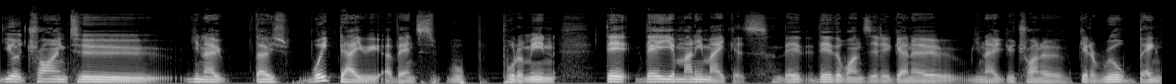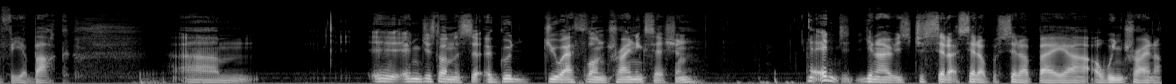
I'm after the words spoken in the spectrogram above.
you're trying to, you know, those weekday events, will put them in. They're, they're your money makers. They're, they're the ones that are going to, you know, you're trying to get a real bang for your buck. Um, uh, and just on this, a good duathlon training session, and you know, it's just set up, set up, set up a uh, a wind trainer,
